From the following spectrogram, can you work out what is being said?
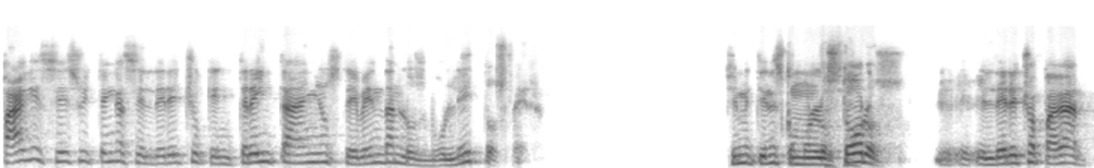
pagues eso y tengas el derecho que en 30 años te vendan los boletos, Fer. ¿Sí me entiendes? Como en los toros, eh, eh, el derecho a pagar.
